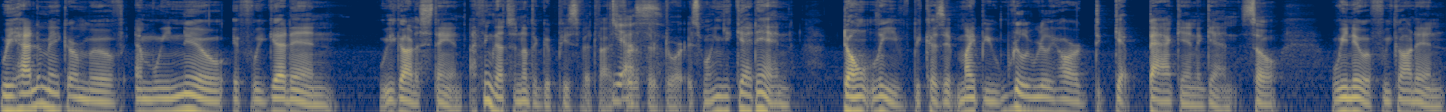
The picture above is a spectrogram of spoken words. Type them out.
We had to make our move, and we knew if we get in, we got to stay in. I think that's another good piece of advice for the third door is when you get in, don't leave because it might be really, really hard to get back in again. So we knew if we got in,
